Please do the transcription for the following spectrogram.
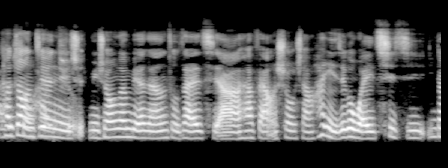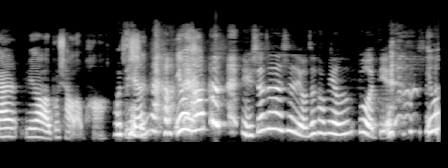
他撞见女女生跟别的男人走在一起啊，他非常受伤，他以这个为契机，应该遇到了不少老婆。我天哪，因为他 女生真的是有这方面的弱点，因为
